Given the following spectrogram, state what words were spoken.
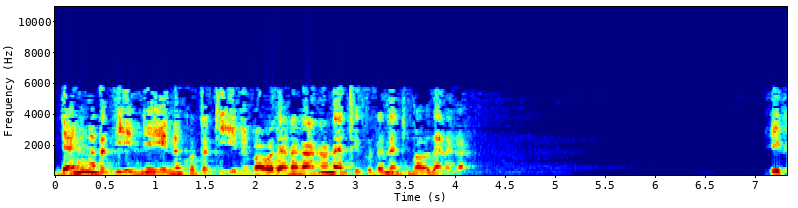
දැන් මට තියෙන්නේ එනකොට තියෙන බව දැනගන්නව නැතිකොට නැති බව දැනගන්න. ඒක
